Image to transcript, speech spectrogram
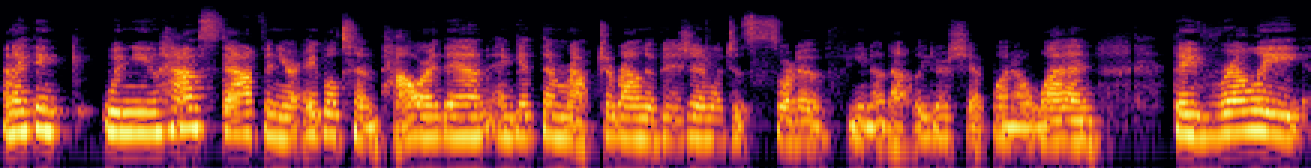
and I think when you have staff and you're able to empower them and get them wrapped around a vision, which is sort of, you know, that leadership 101, they really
